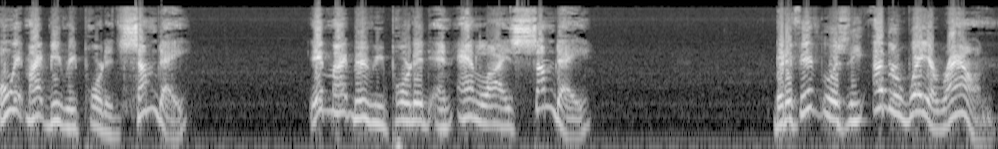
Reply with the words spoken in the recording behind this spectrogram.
Oh, it might be reported someday. It might be reported and analyzed someday. But if it was the other way around,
